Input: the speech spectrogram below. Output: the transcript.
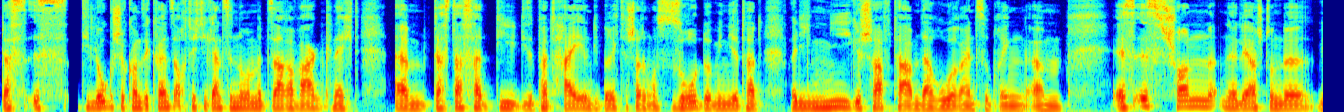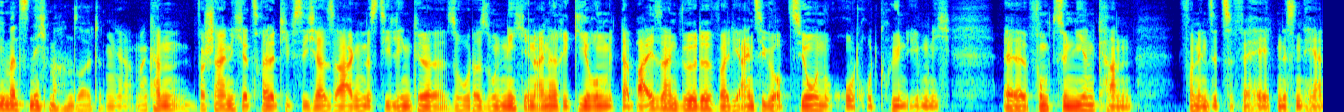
das ist die logische Konsequenz auch durch die ganze Nummer mit Sarah Wagenknecht, ähm, dass das halt die diese Partei und die Berichterstattung auch so dominiert hat, weil die nie geschafft haben, da Ruhe reinzubringen. Ähm, es ist schon eine Lehrstunde, wie man es nicht machen sollte. Ja, man kann wahrscheinlich jetzt relativ sicher sagen, dass die Linke so oder so nicht in einer Regierung mit dabei sein würde, weil die einzige Option Rot-Rot-Grün eben nicht äh, funktionieren kann von den Sitzeverhältnissen her.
